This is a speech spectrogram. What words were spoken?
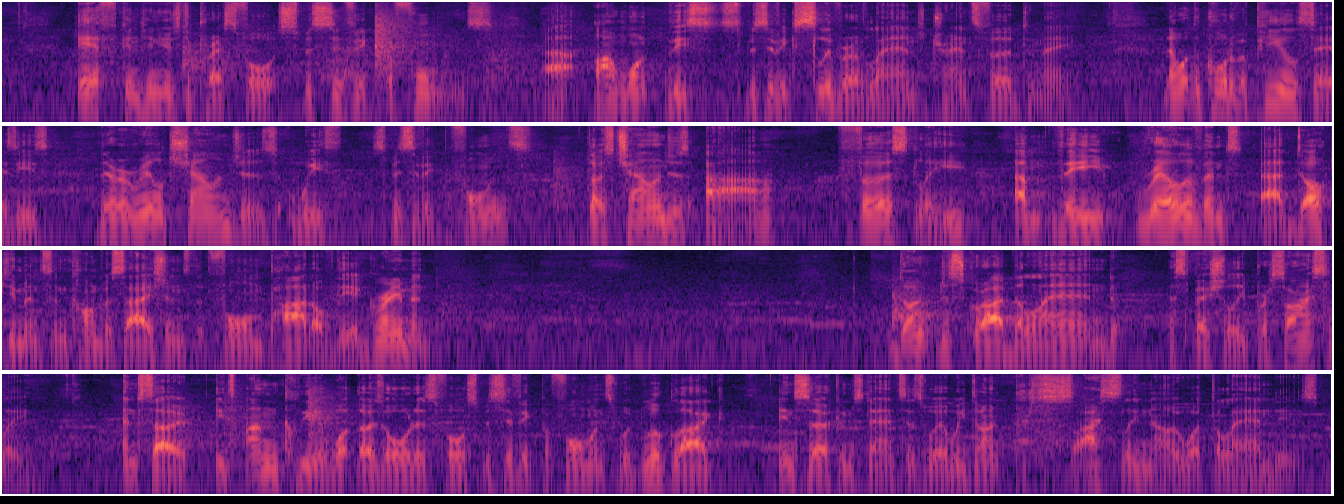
F continues to press for specific performance. Uh, I want this specific sliver of land transferred to me. Now, what the Court of Appeal says is there are real challenges with specific performance. Those challenges are, firstly, um, the relevant uh, documents and conversations that form part of the agreement don't describe the land especially precisely. And so it's unclear what those orders for specific performance would look like in circumstances where we don't precisely know what the land is.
